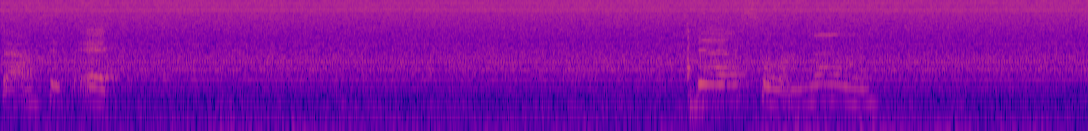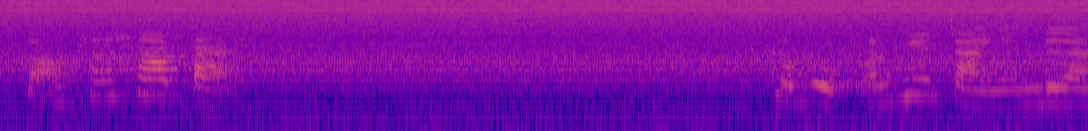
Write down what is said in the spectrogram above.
สามสิบเอ็ดเดือนศูนย์หนึ่งสองห้าห้าแปดระบุวันที่จ่ายเงินเดือน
